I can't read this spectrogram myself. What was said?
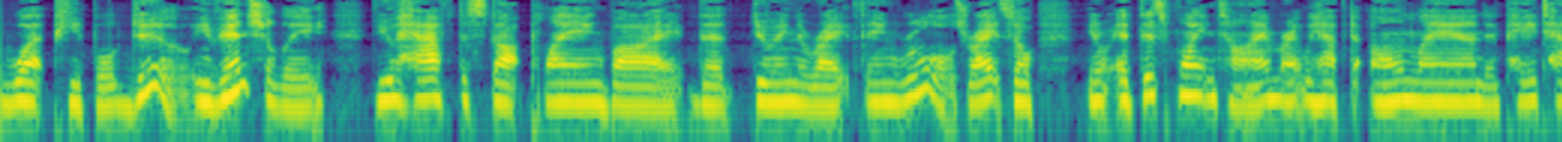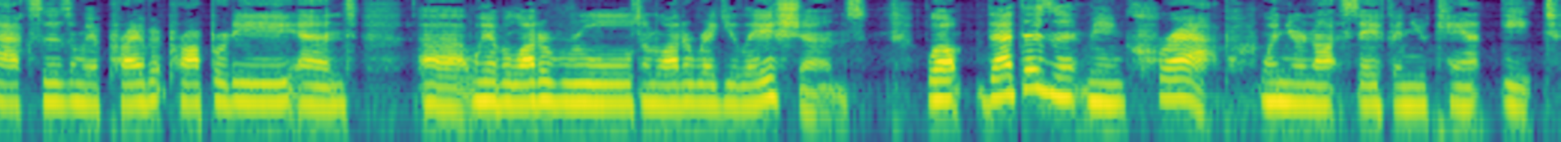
what people do. Eventually, you have to stop playing by the doing the right thing rules, right? So, you know, at this point in time, right, we have to own land and pay taxes and we have private property and uh, we have a lot of rules and a lot of regulations. Well, that doesn't mean crap when you're not safe and you can't eat.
